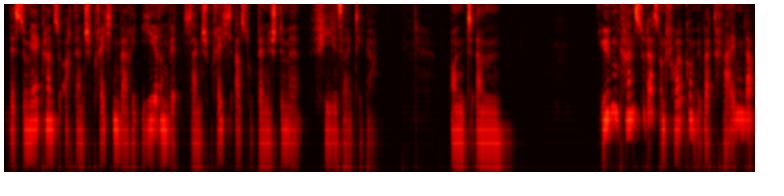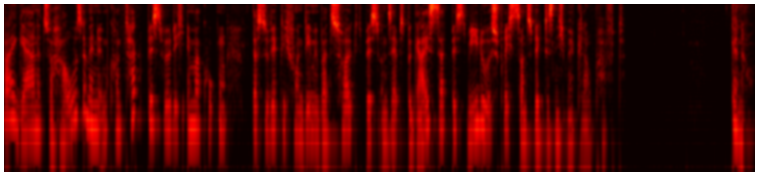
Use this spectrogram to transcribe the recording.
desto mehr kannst du auch dein Sprechen variieren, wird dein Sprechausdruck, deine Stimme vielseitiger. Und ähm, üben kannst du das und vollkommen übertreiben dabei, gerne zu Hause. Wenn du im Kontakt bist, würde ich immer gucken, dass du wirklich von dem überzeugt bist und selbst begeistert bist, wie du es sprichst, sonst wirkt es nicht mehr glaubhaft. Genau.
